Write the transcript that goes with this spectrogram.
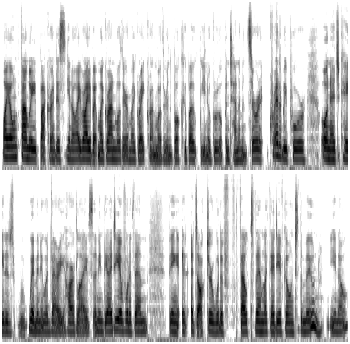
my own family background is, you know, I write about my grandmother and my great grandmother in the book who both, you know, grew up in tenements. They were incredibly poor, uneducated women who had very hard lives. I mean, the idea of one of them being a, a doctor would have felt to them like the idea of going to the moon, you know.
